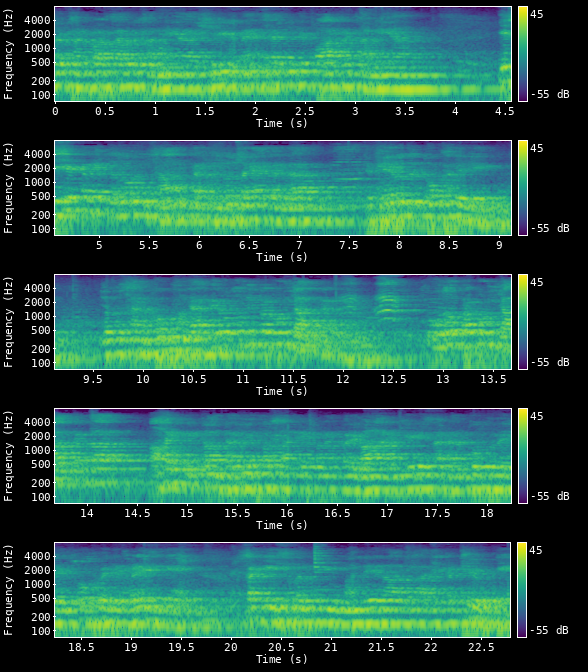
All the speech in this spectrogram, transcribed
के खरबार साहब खाने श्री ग्रंथ साहब जी के पाठ खाने इसे करके जो इंसान तक जो चलिया जाता तो फिर वो दुख वेले जो सन दुख होंगे फिर उदों भी प्रभु याद करते हैं। उदों प्रभु याद करता ਉਦੋਂ ਵੀ ਪ੍ਰਭੂ ਨੂੰ ਯਾਦ ਕਰਦੇ ਹਾਂ ਉਦੋਂ ਪ੍ਰਭੂ ਨੂੰ ਯਾਦ ਕਰਨ ਦਾ ਆਹ ਹੀ ਤਰੀਕਾ ਹੁੰਦਾ ਵੀ ਆਪਾਂ ਸਾਰੇ ਆਪਣਾ ਪਰਿਵਾਰ ਜਿਹੜੇ ਸਾਡਾ ਦੁੱਖ ਵੇਲੇ ਸੁੱਖ ਵੇਲੇ ਖੜੇ ਸੀਗੇ ਸਗੀ ਸੰਬੰਧੀ ਮਹੱਲੇਦਾਰ ਸਾਰੇ ਇਕੱਠੇ ਹੋ ਕੇ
